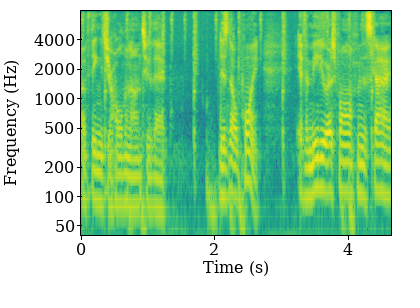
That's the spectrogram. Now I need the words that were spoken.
of things you're holding on to that there's no point. If a meteor is falling from the sky,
